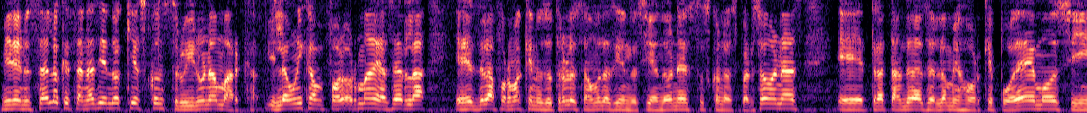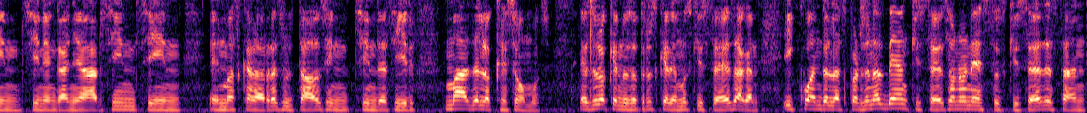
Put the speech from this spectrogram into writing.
Miren, ustedes lo que están haciendo aquí es construir una marca y la única forma de hacerla es de la forma que nosotros lo estamos haciendo, siendo honestos con las personas, eh, tratando de hacer lo mejor que podemos, sin, sin engañar, sin, sin enmascarar resultados, sin, sin decir más de lo que somos. Eso es lo que nosotros queremos que ustedes hagan. Y cuando las personas vean que ustedes son honestos, que ustedes están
